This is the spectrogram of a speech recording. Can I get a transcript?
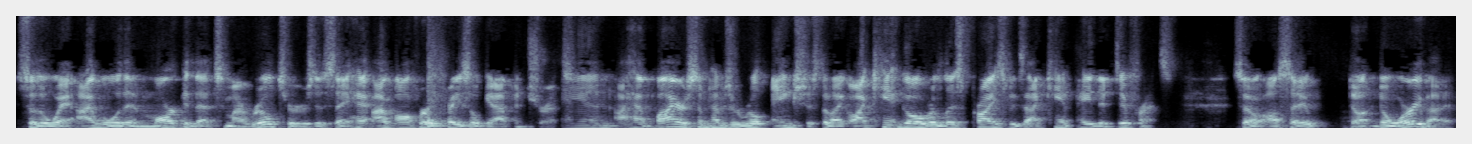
So the way I will then market that to my realtors is say, hey, I offer appraisal gap insurance. And I have buyers sometimes are real anxious. They're like, oh, I can't go over list price because I can't pay the difference. So I'll say, don't don't worry about it.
